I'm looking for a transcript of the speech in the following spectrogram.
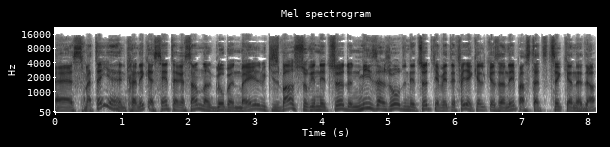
Euh, ce matin, il y a une chronique assez intéressante dans le Globe and Mail qui se base sur une étude, une mise à jour d'une étude qui avait été faite il y a quelques années par Statistique Canada.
